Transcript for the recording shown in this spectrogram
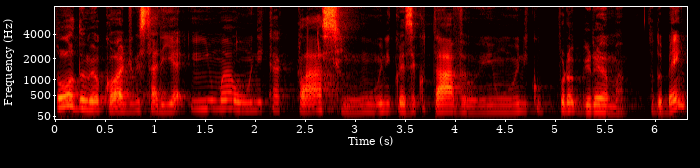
todo o meu código estaria em uma única classe, em um único executável, em um único programa. Tudo bem?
